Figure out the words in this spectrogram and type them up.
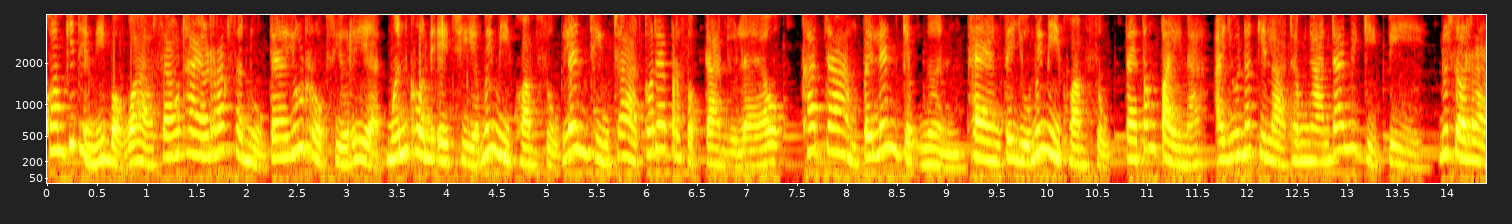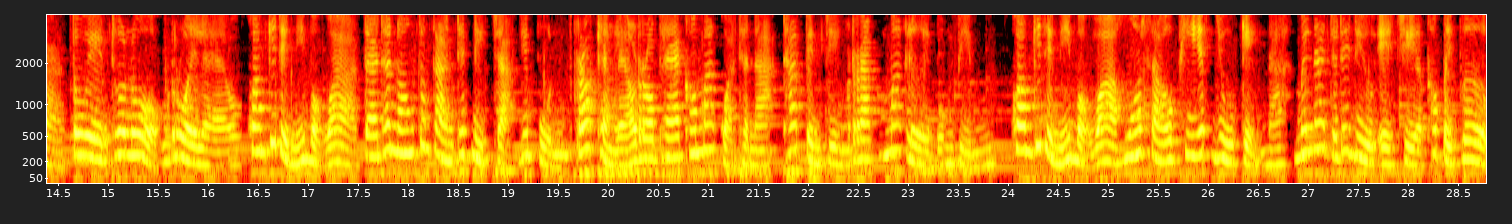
ความคิดเห็นนี้บอกว่าสาวไทยรักสนุกแต่ยุโรปซีเรียสเหมือนคนเอเชียไม่มีความสุขเล่นทีมชาติก็ได้ประสบการณ์อยู่แล้ว ค่าจ้างไปเล่นเกบเงิน แพงแต่อยู่ไม่มีความสุข แต่ต้องไปนะ อายุนักกีฬาทำงานได้ไม่กี่ปี นุสราตัวเองทั่วโลกรวยแล้ว ความคิดเห็นนี้บอกว่า แต่ถ้าน้องต้องการเทคนิคจากญี่ปุ่น เพราะแข่งแล้วเราแพ้เขามากกว่าชนะ ถ้าเป็นจริงรักมากเลยบุ๋มบิ๋มความคิดเห็นนี้บอกว่าหัวเสา PFU เก่งนะ ไม่น่าจะได้ดีลเอเชียเข้าไปเพิ่ม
